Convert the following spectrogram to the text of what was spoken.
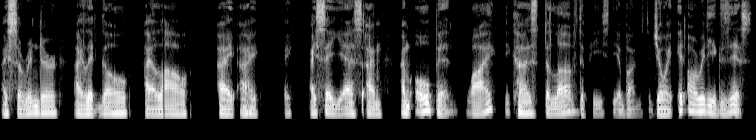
I surrender, I let go, I allow, I, I, I, I say yes. I'm, I'm open. Why? Because the love, the peace, the abundance, the joy, it already exists.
